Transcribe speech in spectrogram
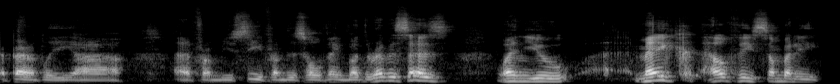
Apparently, uh, uh, from you see from this whole thing, but the Rebbe says when you make healthy somebody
